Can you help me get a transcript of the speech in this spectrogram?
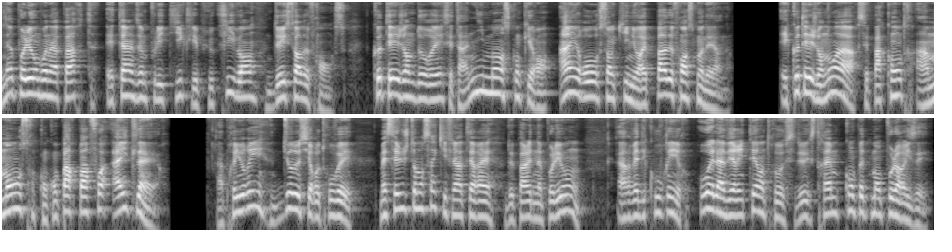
Napoléon Bonaparte est un des hommes politiques les plus clivants de l'histoire de France. Côté légende dorée, c'est un immense conquérant, un héros sans qui il n'y aurait pas de France moderne. Et côté légende noire, c'est par contre un monstre qu'on compare parfois à Hitler. A priori, dur de s'y retrouver, mais c'est justement ça qui fait l'intérêt de parler de Napoléon, arriver à découvrir où est la vérité entre ces deux extrêmes complètement polarisés.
